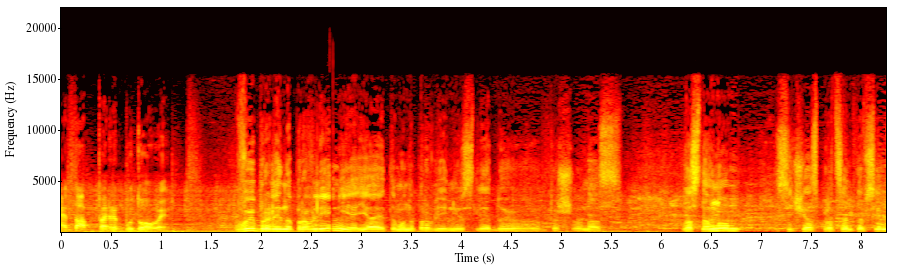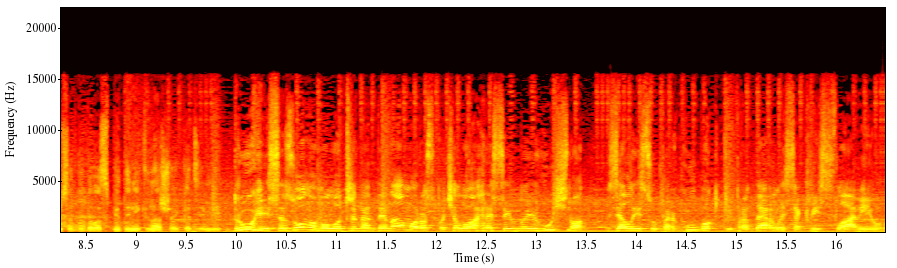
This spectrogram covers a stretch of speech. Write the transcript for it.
етап перебудови. Выбрали направление, я этому направлению следую, то, что у нас в основном сейчас процентов 70 это воспитанники нашей академии. Другий сезон омолоджене Динамо розпочало агресивно і гучно. Взяли суперкубок і продерлися крізь Славію.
